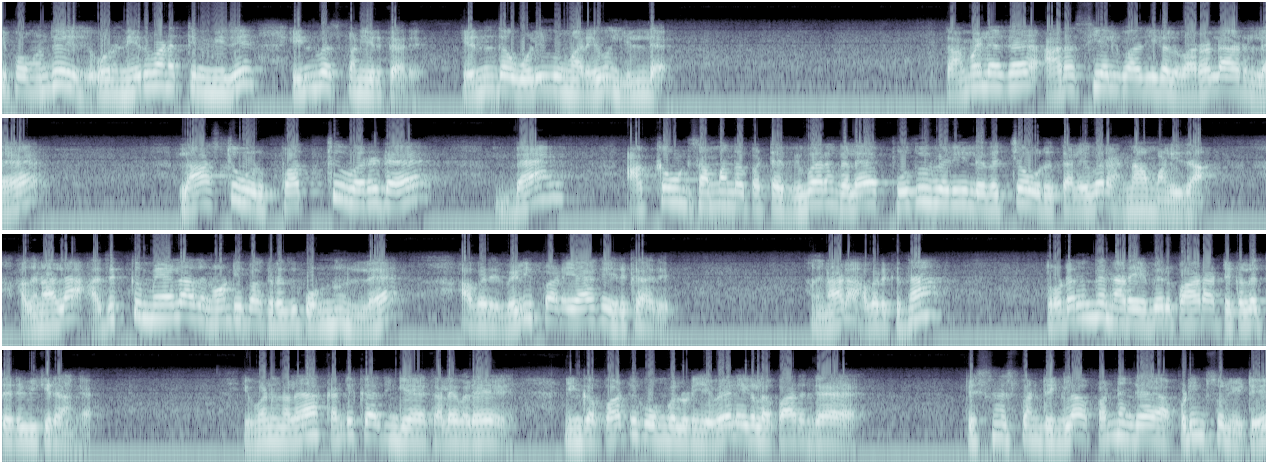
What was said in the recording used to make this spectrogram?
இப்போ வந்து ஒரு நிறுவனத்தின் மீது இன்வெஸ்ட் பண்ணியிருக்காரு. எந்த ஒளிவு மறைவும் இல்லை. தமிழக அரசியல்வாதிகள் வரலாறுல லாஸ்ட் ஒரு பத்து வருட பேங்க் அக்கவுண்ட் சம்பந்தப்பட்ட விவரங்களை பொது வெளியில வச்ச ஒரு தலைவர் அண்ணாமலை தான். அதனால அதுக்கு மேல அதை நோண்டி பார்க்குறதுக்கு ஒன்றும் இல்லை. அவர் வெளிப்படையாக இருக்காரு. அதனால அவருக்கு தான் தொடர்ந்து நிறைய பேர் பாராட்டுக்களை தெரிவிக்கிறாங்க. இவனுங்களாம் கண்டுக்காதீங்க தலைவரே. நீங்க பாட்டுக்கு உங்களுடைய வேலைகளை பாருங்க. பிசினஸ் பண்றீங்களா? பண்ணுங்க அப்படின்னு சொல்லிட்டு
